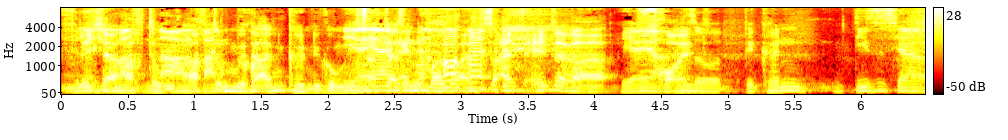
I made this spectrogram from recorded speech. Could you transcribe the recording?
vielleicht Micha, mal Achtung, nah Achtung mit. Ankündigung. Ich Ja, sag ja, das genau. nur mal so als, als älterer Ja, ja, Freund. also wir können, dieses Jahr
